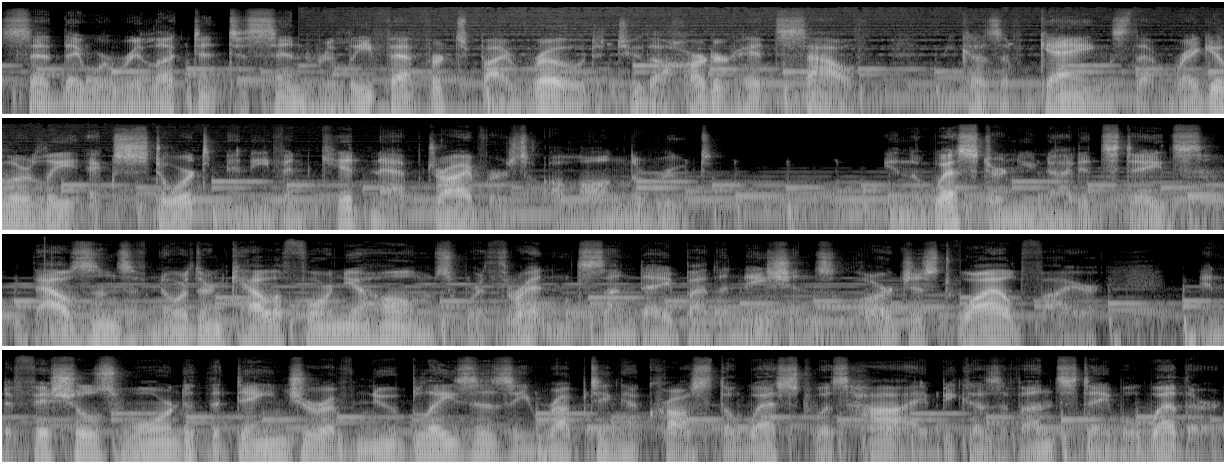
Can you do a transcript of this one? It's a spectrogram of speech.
said they were reluctant to send relief efforts by road to the harder hit south because of gangs that regularly extort and even kidnap drivers along the route. In the western United States, thousands of Northern California homes were threatened Sunday by the nation's largest wildfire, and officials warned the danger of new blazes erupting across the west was high because of unstable weather.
